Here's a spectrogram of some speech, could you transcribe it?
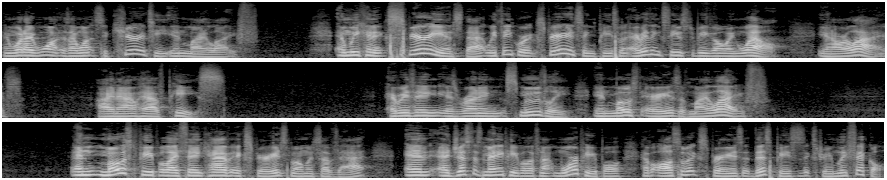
And what I want is I want security in my life. And we can experience that. We think we're experiencing peace when everything seems to be going well in our lives. I now have peace. Everything is running smoothly in most areas of my life. And most people, I think, have experienced moments of that. And just as many people, if not more people, have also experienced that this peace is extremely fickle.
